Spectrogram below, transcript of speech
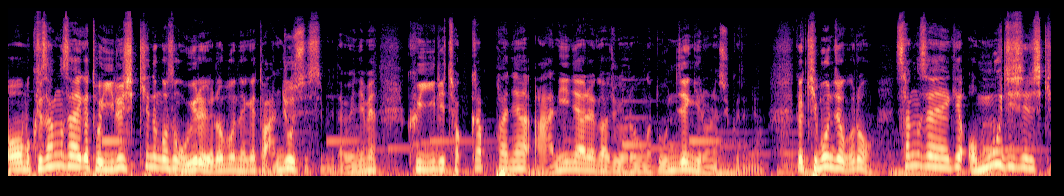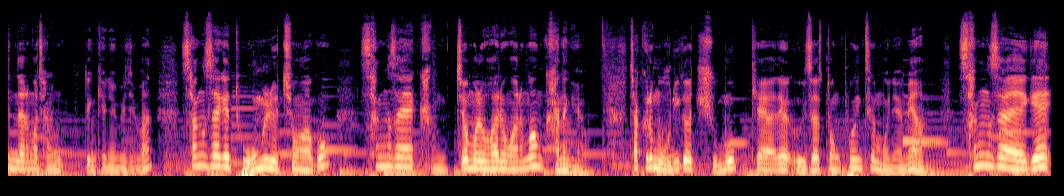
어 뭐 그 상사에게 더 일을 시키는 것은 오히려 여러분에게 더 안 좋을 수 있습니다. 왜냐면 그 일이 적합하냐 아니냐를 가지고 여러분과 논쟁이 일어날 수 있거든요. 그러니까 기본적으로 상사에게 업무 지시를 시킨다는 건 잘못된 개념이지만 상사에게 도움을 요청하고 상사의 강점을 활용하는 건 가능해요. 자, 그러면 우리가 주목해야 될 의사소통 포인트는 뭐냐면 상사에게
